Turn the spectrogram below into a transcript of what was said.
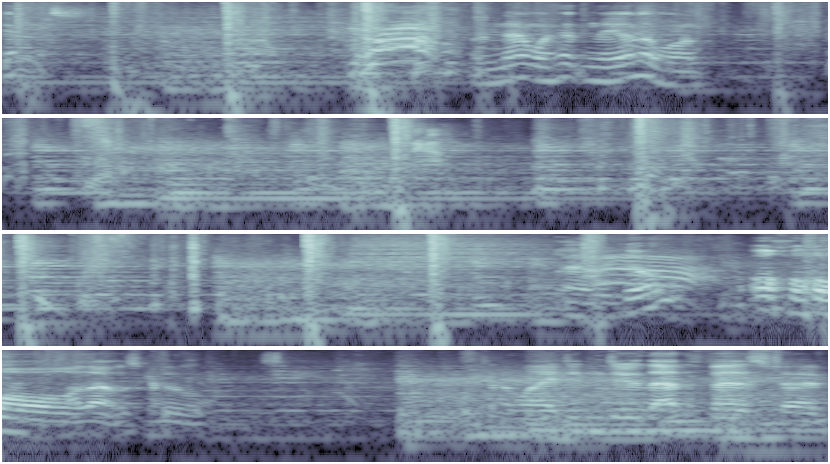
gets. And now we're hitting the other one. There we go. Oh, that was cool. Don't know why I didn't do that the first time.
